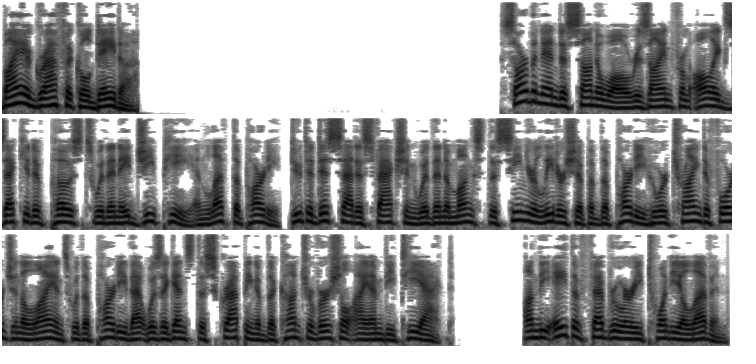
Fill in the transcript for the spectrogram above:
Biographical data Sarbananda Sonowal resigned from all executive posts within AGP and left the party, due to dissatisfaction with and amongst the senior leadership of the party who were trying to forge an alliance with a party that was against the scrapping of the controversial IMDT Act. On 8 February 2011,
